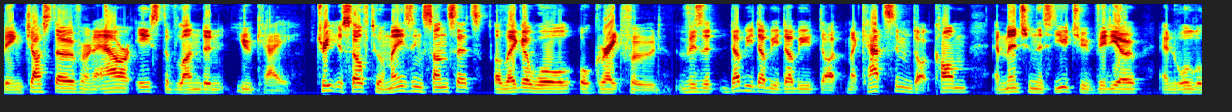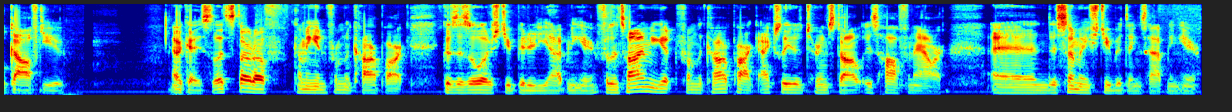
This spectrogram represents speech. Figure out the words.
being just over an hour east of London, UK. Treat yourself to amazing sunsets, a Lego wall, or great food. Visit www.mccatsim.com and mention this YouTube video and we'll look after you. Okay, so let's start off coming in from the car park because there's a lot of stupidity happening here. For the time you get from the car park, actually the turnstile is half an hour, and there's so many stupid things happening here.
